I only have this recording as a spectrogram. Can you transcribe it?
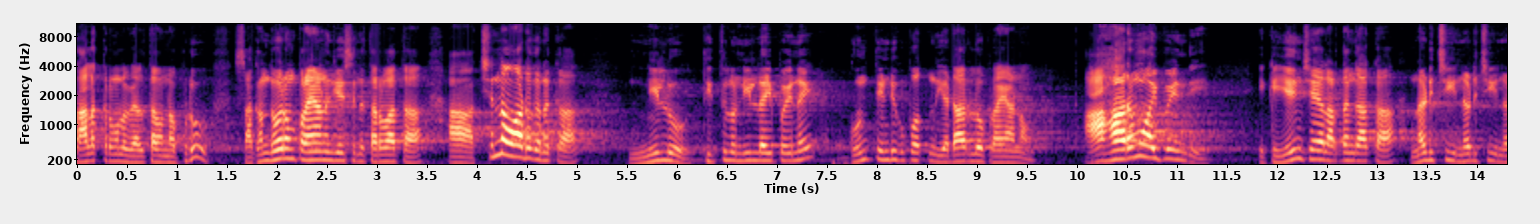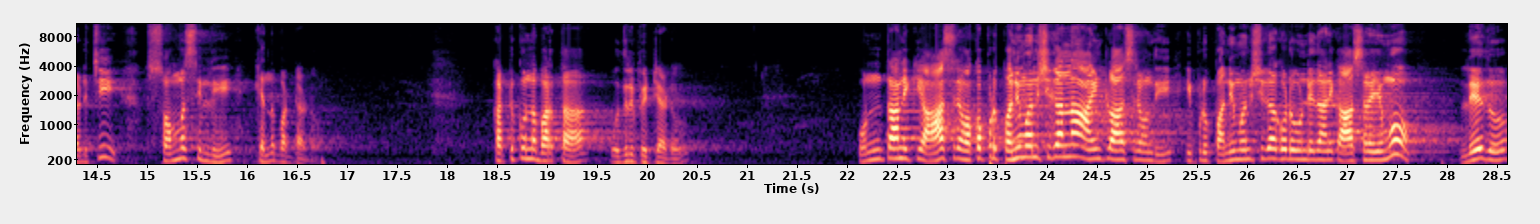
కాలక్రమంలో వెళ్తా ఉన్నప్పుడు సగం దూరం ప్రయాణం చేసిన తర్వాత ఆ చిన్నవాడు గనక నీళ్ళు తిత్తిలో నీళ్ళు అయిపోయినాయి గొంతు ఎండిగిపోతుంది ఎడారిలో ప్రయాణం. ఆహారము అయిపోయింది. ఇక ఏం చేయాలో అర్థం కాక నడిచి నడిచి నడిచి సొమ్మసిల్లి కింద పడ్డాడు. కట్టుకున్న భర్త వదిలిపెట్టాడు. ఉండటానికి ఆశ్రయం ఒకప్పుడు పని మనిషిగానా ఆ ఇంట్లో ఆశ్రయం ఉంది. ఇప్పుడు పని మనిషిగా కూడా ఉండేదానికి ఆశ్రయము లేదు.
